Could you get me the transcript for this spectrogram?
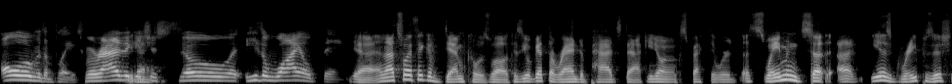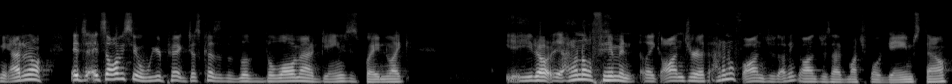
all over the place. Mrazek Yeah. is just so like, he's a wild thing. Yeah, and that's why I think of Demko as well, because you'll get the random pad stack. You don't expect it. Where uh, Swayman, uh, he has great positioning. I don't know. It's it's obviously a weird pick just because of the, the, the low amount of games he's played. And like, you know, I don't know if him and like Andre, I don't know if Andres, I think Andres had much more games now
